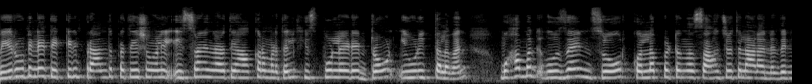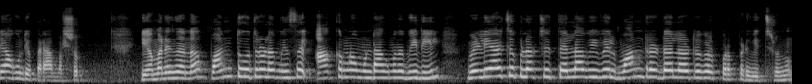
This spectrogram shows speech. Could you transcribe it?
ബീറൂട്ടിന്റെ തെക്കൻ പ്രാന്തപ്രദേശങ്ങളിൽ ഇസ്രായേൽ നടത്തിയ ആക്രമണത്തിൽ ഹിസ്ബുള്ളയുടെ ഡ്രോൺ യൂണിറ്റ് തലവൻ മുഹമ്മദ് ഹുസൈൻ സോർ കൊല്ലപ്പെട്ടുന്ന സാഹചര്യത്തിലാണ് നെതന്യാഹുവിന്റെ പരാമർശം. യമനിൽ നിന്ന് വൻതോതിലുള്ള മിസൈൽ ആക്രമണം ഉണ്ടാകുമെന്ന ഭീതിയിൽ വെള്ളിയാഴ്ച പുലർച്ചെ തെല്ലാവീവിൽ വൻ റെഡ് അലർട്ടുകൾ പുറപ്പെടുവിച്ചിരുന്നു.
